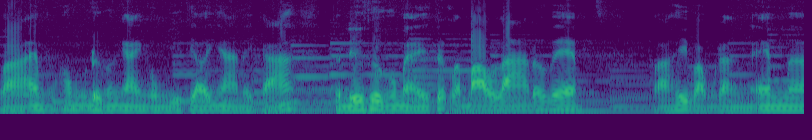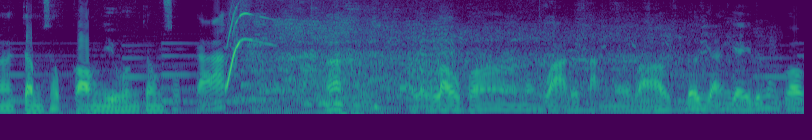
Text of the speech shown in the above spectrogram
Và em cũng không đừng có ngại ngùng gì khi ở nhà này cả. Tình yêu thương của mẹ rất là bao la đối với em. Và hy vọng rằng em ờ, chăm sóc con nhiều hơn chăm sóc cá ha lâu lâu có món quà để tặng mẹ vợ đơn giản vậy đúng không cô?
